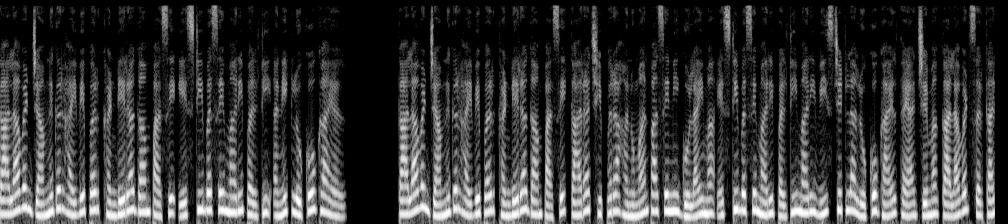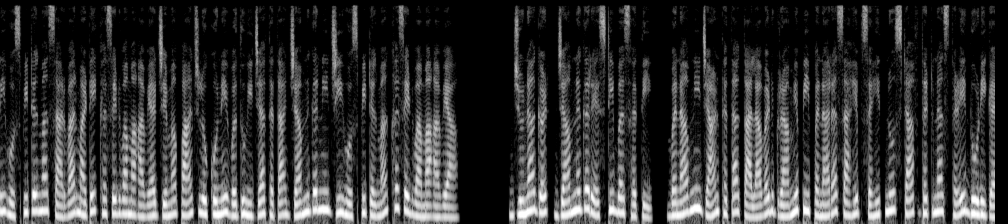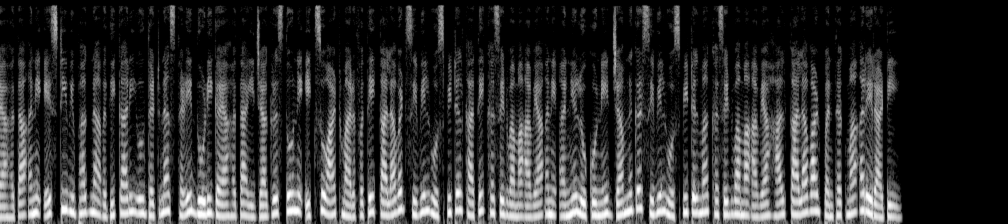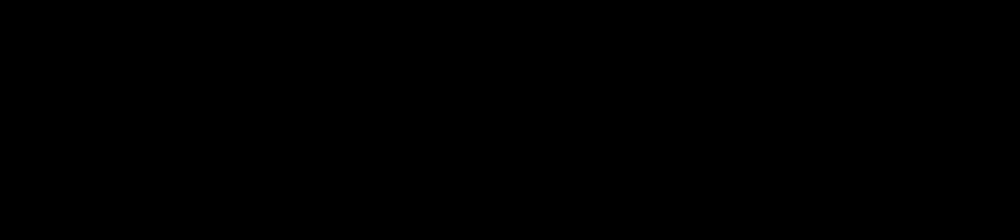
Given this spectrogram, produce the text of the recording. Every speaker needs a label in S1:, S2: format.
S1: Kalavad Jamnagar highway પર ખંડેરા ગામ પાસે એસટી બસે મારી પલટી અનેક લોકો ઘાયલ. કાલાવડ જામનગર હાઇવે પર ખંડેરા ગામ પાસે કારા છીપરા હનુમાન પાસેની ગોલાઈમાં એસટી બસે મારી પલટી મારી વીસ જેટલા લોકો ઘાયલ થયા જેમાં કાલાવડ સરકારી હોસ્પિટલમાં સારવાર માટે ખસેડવામાં આવ્યા જેમાં પાંચ લોકોને વધુ ઈજા થતાં જામનગરની જી હોસ્પિટલમાં ખસેડવામાં આવ્યા. જૂનાગઢ જામનગર એસટી બસ હતી. બનાવની જાણ થતાં કાલાવડ ગ્રામ્ય પી. પનારા સાહેબ સહિતનો સ્ટાફ ઘટના સ્થળે દોડી ગયા હતા અને એસટી વિભાગના અધિકારીઓ ઘટના સ્થળે દોડી ગયા હતા. ઇજાગ્રસ્તોને એકસો આઠ મારફતે કાલાવડ સિવિલ હોસ્પિટલ ખાતે ખસેડવામાં આવ્યા અને અન્ય લોકોને જામનગર સિવિલ હોસ્પિટલમાં ખસેડવામાં આવ્યા. હાલ કાલાવાડ પંથકમાં અરેરાટી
